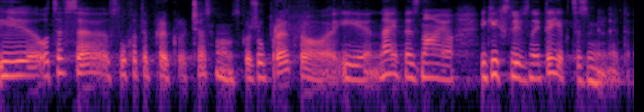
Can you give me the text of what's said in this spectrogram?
І оце все слухати прикро. Чесно вам скажу прикро, і навіть не знаю, яких слів знайти, як це змінити.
